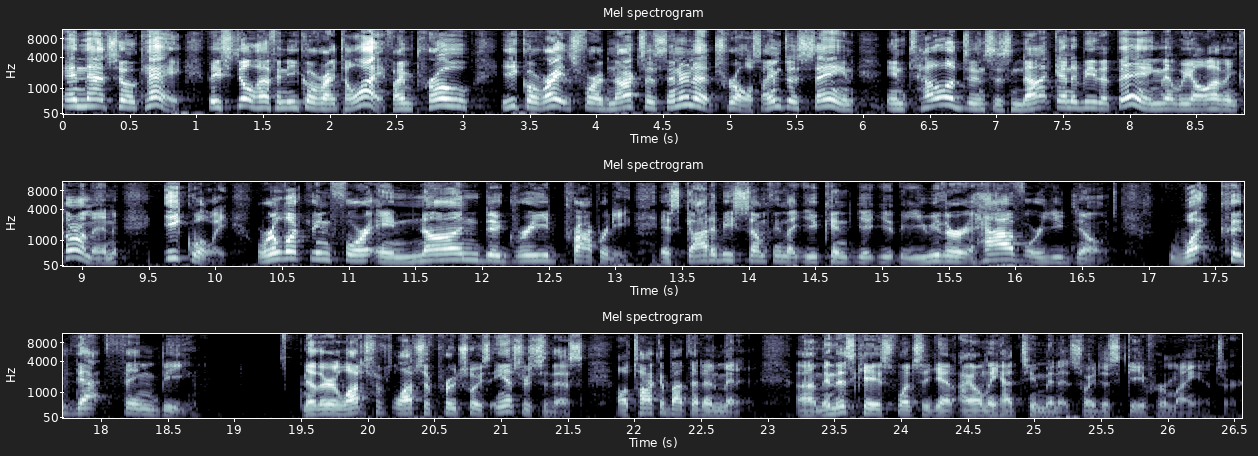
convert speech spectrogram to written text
And that's okay. They still have an equal right to life. I'm pro equal rights for obnoxious internet trolls. I'm just saying intelligence is not going to be the thing that we all have in common equally. We're looking for a non degreed property. It's got to be something that you can you, you either have or you don't. What could that thing be? Now, there are lots of, lots of pro choice answers to this. I'll talk about that in a minute. Um, in this case, once again, I only had two minutes, so I just gave her my answer.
